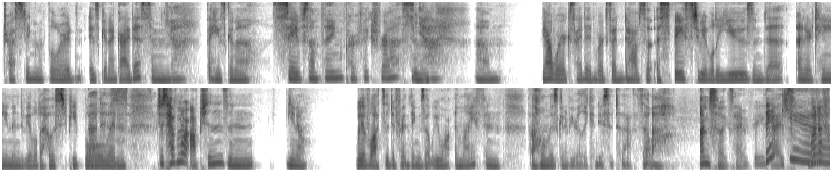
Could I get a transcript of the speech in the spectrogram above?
trusting that the Lord is gonna guide us and Yeah. that He's gonna save something perfect for us. And Yeah. um, yeah, we're excited. We're excited to have a space to be able to use and to entertain and to be able to host people and just have more options. And, you know, we have lots of different things that we want in life, and a home is going to be really conducive to that. So, Oh, I'm so excited for you Thank guys. What a you.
